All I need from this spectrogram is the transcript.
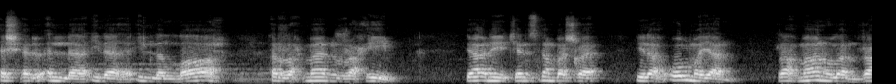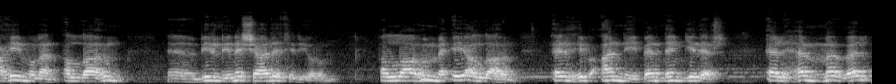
Eşhedü en la ilahe illallah er-Rahmanur-Rahim. Yani kendisinden başka ilah olmayan, Rahman olan, Rahim olan Allah'ın e, birliğine şehadet ediyorum. Allahümme ey Allah'ım ezhib anni benden gider. El hemme vel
